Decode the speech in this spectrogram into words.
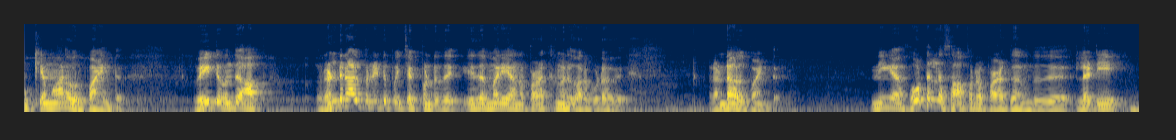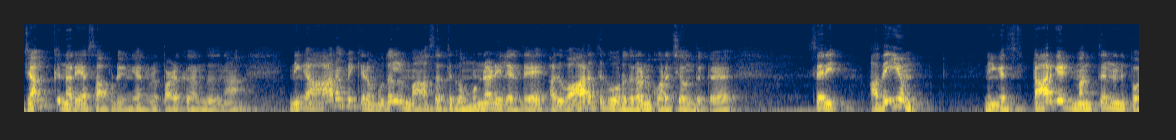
முக்கியமான ஒரு பாயிண்ட்டு வெயிட்டு வந்து அப் ரெண்டு நாள் பண்ணிட்டு போய் செக் பண்ணுறது இது மாதிரியான பழக்கங்கள் வரக்கூடாது. ரெண்டாவது பாயிண்ட்டு நீங்கள் ஹோட்டலில் சாப்பிட்ற பழக்கம் இருந்தது இல்லாட்டி ஜங்க் நிறையா சாப்பிடுவீங்கிற பழக்கம் இருந்ததுன்னா நீங்கள் ஆரம்பிக்கிற முதல் மாதத்துக்கு முன்னாடியிலேருந்தே அது வாரத்துக்கு ஒரு தடவை குறைச்சி வந்துட்டு சரி அதையும் நீங்கள் டார்கெட் மந்த்துன்னு இப்போ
